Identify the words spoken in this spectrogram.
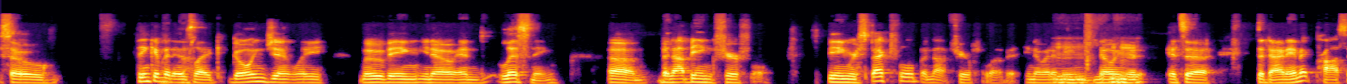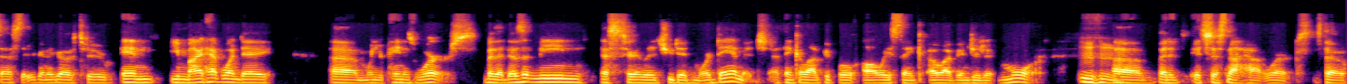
So think of it as like going gently, moving, you know, and listening, um, but not being fearful being respectful but not fearful of it you know what i mean mm-hmm. knowing that it's a the dynamic process that you're going to go through and you might have one day um, when your pain is worse but that doesn't mean necessarily that you did more damage i think a lot of people always think oh i've injured it more mm-hmm. um, but it, it's just not how it works so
